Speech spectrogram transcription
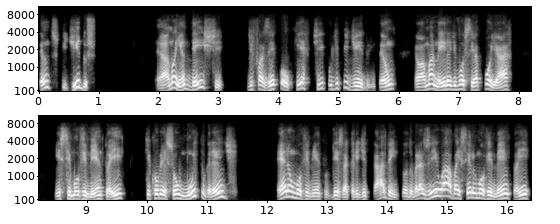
tantos pedidos, é, amanhã deixe de fazer qualquer tipo de pedido. Então, é uma maneira de você apoiar esse movimento aí, que começou muito grande, era um movimento desacreditado em todo o Brasil, ah, vai ser um movimento aí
